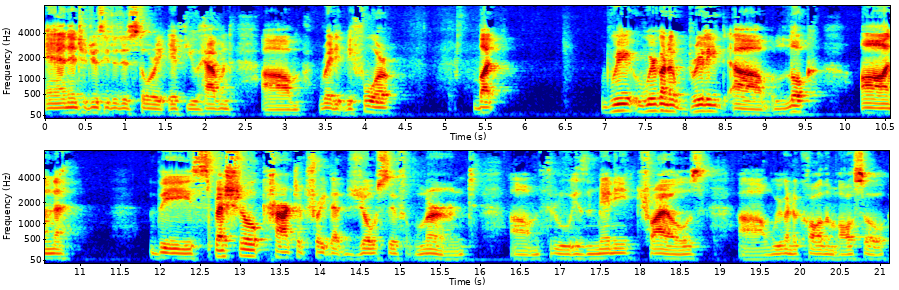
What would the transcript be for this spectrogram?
and introduces you to this story if you haven't um, read it before. But we we're gonna really uh, look on the special character trait that Joseph learned um, through his many trials. Uh, we're going to call them also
